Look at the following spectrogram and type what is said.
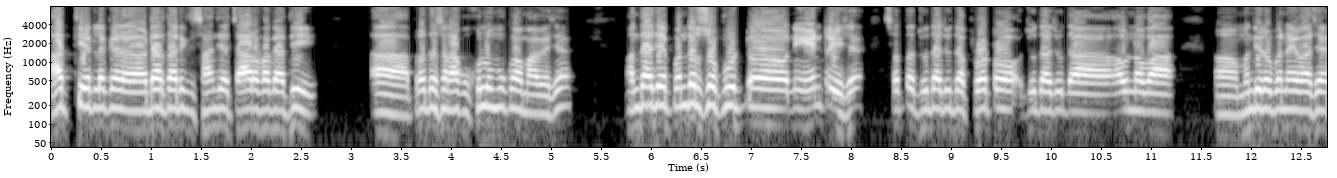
આજથી એટલે કે અઢાર તારીખથી સાંજે ચાર વાગ્યાથી આ પ્રદર્શન આખું ખુલ્લું મૂકવામાં આવે છે. અંદાજે પંદરસો ફૂટની એન્ટ્રી છે. સતત જુદા જુદા ફ્લોટો, જુદા જુદા અવનવા મંદિરો બનાવ્યા છે.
